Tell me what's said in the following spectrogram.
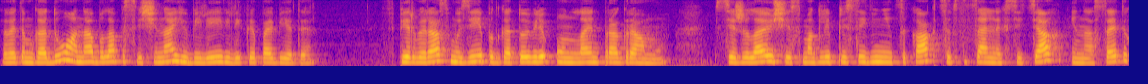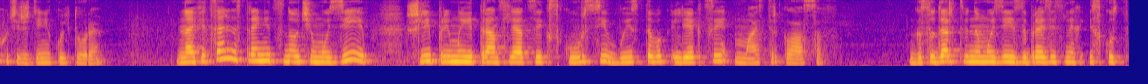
В этом году она была посвящена юбилею Великой Победы. Первый раз музеи подготовили онлайн-программу. Все желающие смогли присоединиться к акции в социальных сетях и на сайтах учреждений культуры. На официальной странице Ночи музеев шли прямые трансляции экскурсий, выставок, лекций, мастер-классов. Государственный музей изобразительных искусств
